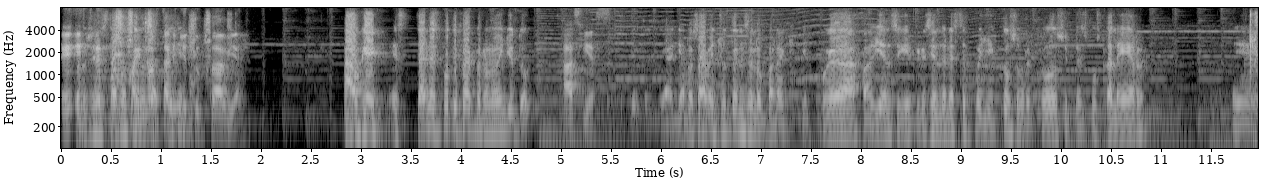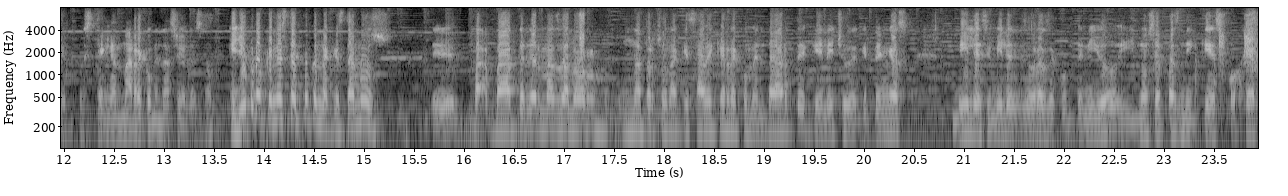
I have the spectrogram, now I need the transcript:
Eh, pero si Spotify, no está en YouTube todavía. Ah, ok. Está en Spotify, pero no en YouTube. Así es. Ya, ya lo saben, chútenselo para que pueda Fabián seguir creciendo en este proyecto, sobre todo si les gusta leer. Eh, pues tengan más recomendaciones, ¿no? Que yo creo que en esta época en la que estamos eh, va, a tener más valor una persona que sabe qué recomendarte que el hecho de que tengas miles y miles de horas de contenido y no sepas ni qué escoger.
